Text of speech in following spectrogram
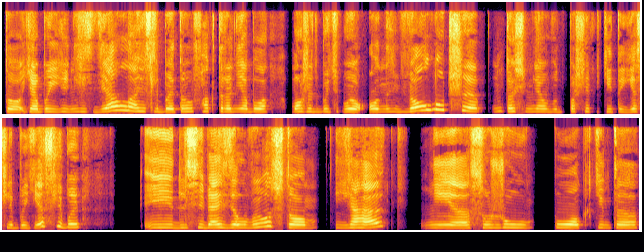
то я бы ее не сделала, если бы этого фактора не было, может быть, бы он вел лучше. Ну, то есть у меня вот пошли какие-то если бы, если бы. И для себя я сделал вывод, что я не сужу по каким-то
